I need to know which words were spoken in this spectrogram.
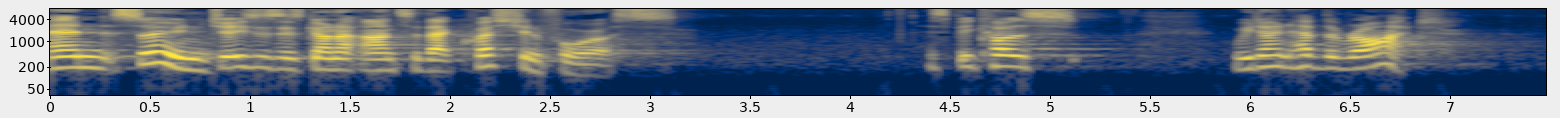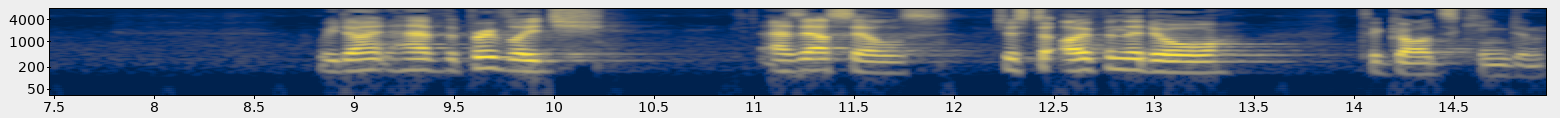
And soon, Jesus is going to answer that question for us. It's because we don't have the right. We don't have the privilege as ourselves just to open the door to God's kingdom.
